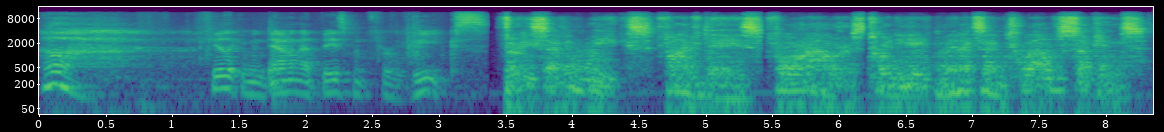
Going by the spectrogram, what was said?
I feel like I've been down in that basement for weeks. 37 weeks, 5 days, 4 hours, 28 minutes, and 12 seconds.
